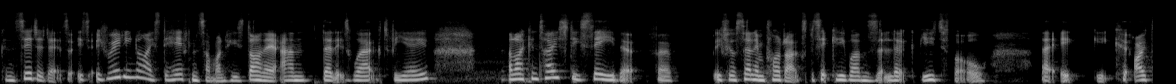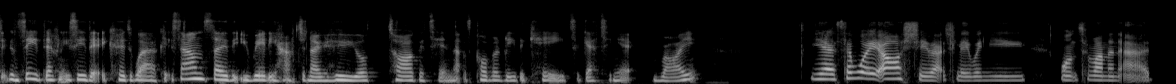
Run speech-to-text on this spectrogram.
considered it. So it's, it's really nice to hear from someone who's done it and that it's worked for you. And I can totally see that for if you're selling products, particularly ones that look beautiful, that it, it could, I can see definitely see that it could work. It sounds though that you really have to know who you're targeting. That's probably the key to getting it right. Yeah, so what it asks you actually when you want to run an ad,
